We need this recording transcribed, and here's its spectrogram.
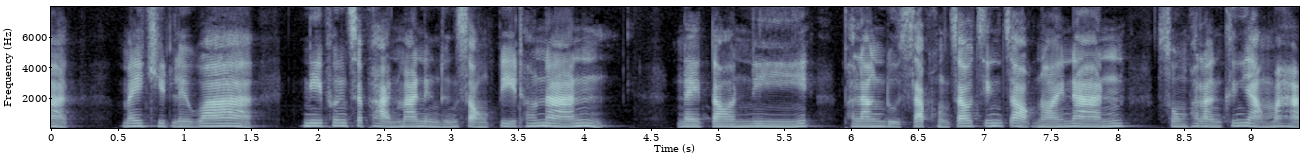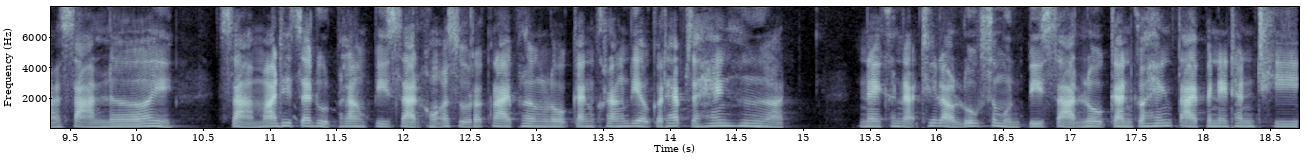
าก ไม่คิดเลยว่า นี่เพิ่งจะผ่านมา 1-2 ปีเท่านั้น ในตอนนี้พลังดูดซับของเจ้าจิ้งจอกน้อยนั้น ทรงพลังขึ้นอย่างมหาศาลเลย สามารถที่จะดูดพลังปีศาจของอสูรกายเพลิงโลกันครั้งเดียวก็แทบจะแห้งเหือด ในขณะที่เหล่าลูกสมุนปีศาจโลกันก็แห้งตายไปในทันที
